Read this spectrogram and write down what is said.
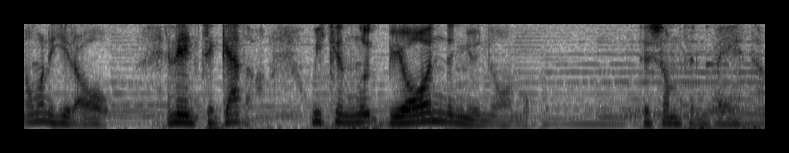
I want to hear it all. And then together, we can look beyond the new normal to something better.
